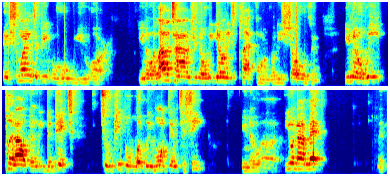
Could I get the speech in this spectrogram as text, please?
explain to people who you are. You know, a lot of times, you know, we get on these platforms, on these shows, and, you know, we put out and we depict to people what we want them to see. You know, uh, you and I met maybe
